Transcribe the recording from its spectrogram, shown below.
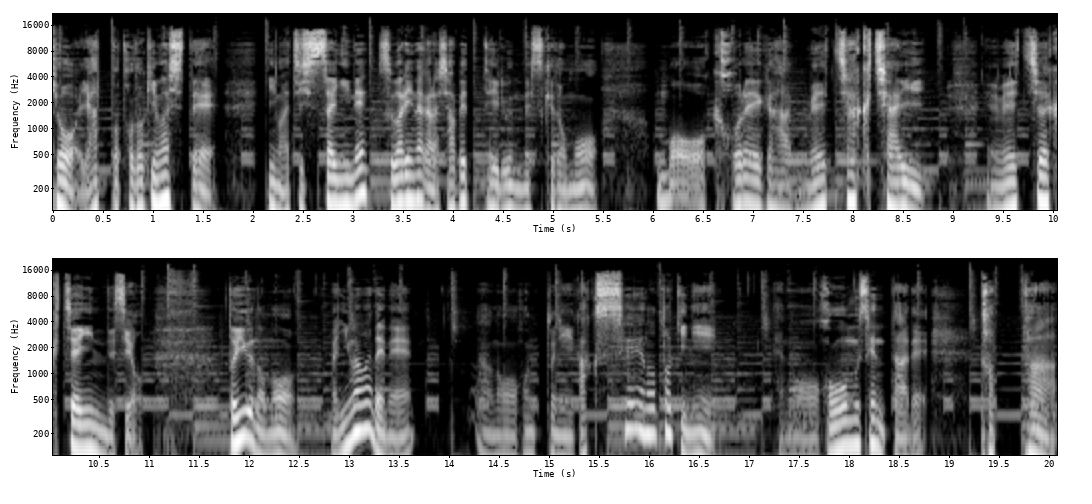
今日やっと届きまして、今実際にね、座りながら喋っているんですけども、もうこれがめちゃくちゃいい。めちゃくちゃいいんですよ。というのも、今までね、あの、本当に学生の時に、あの、ホームセンターで買った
